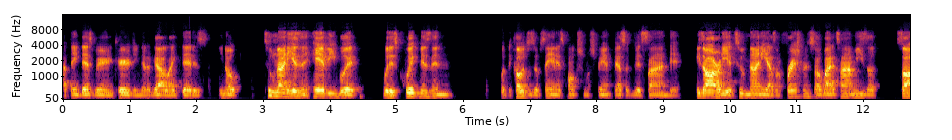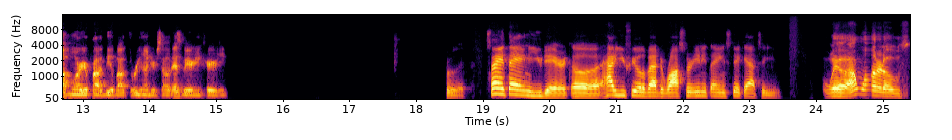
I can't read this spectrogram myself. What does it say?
I think that's very encouraging that a guy like that is, you know, 290 isn't heavy, but with his quickness and what the coaches are saying is functional strength, that's a good sign that he's already at 290 as a freshman. So by the time he's a sophomore, he'll probably be about 300. So that's very encouraging. Good. Same thing to you, Derek. Uh, how do you feel about the roster? Anything stick out to you? Well, I'm one of those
